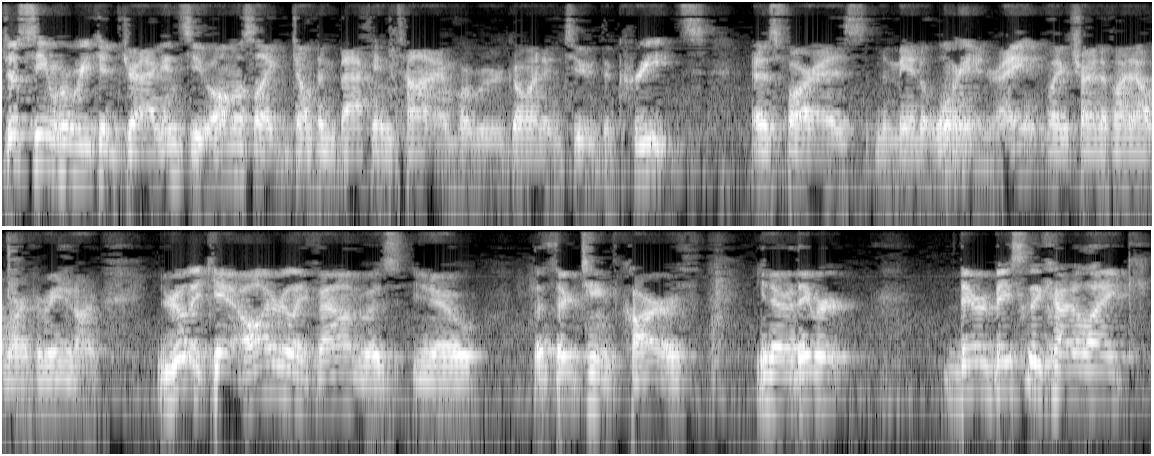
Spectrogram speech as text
just seeing where we could drag into, almost like jumping back in time where we were going into the creeds as far as the Mandalorian, right? Like trying to find out more information on. You really can't. All I really found was, you know, the thirteenth Qarth. You know, they were they were basically kind of like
